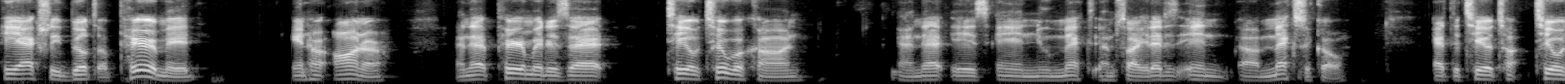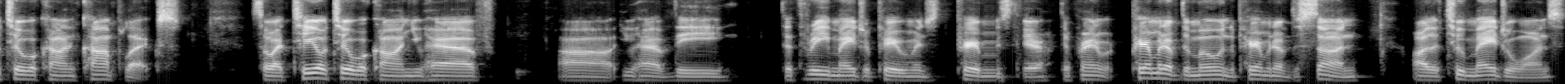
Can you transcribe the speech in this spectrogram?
He actually built a pyramid in her honor and that pyramid is at Teotihuacan, and that is in New Mexico. I'm sorry, that is in uh, Mexico, at the Teotihuacan complex. So at Teotihuacan, you have uh, you have the the three major pyramids pyramids there. The pyramid of the moon, the pyramid of the sun are the two major ones.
